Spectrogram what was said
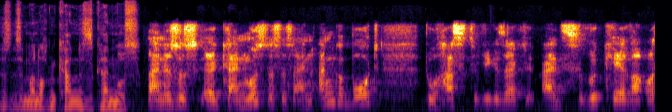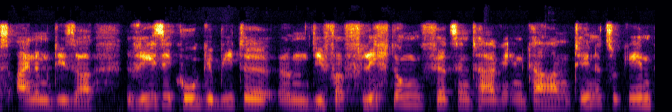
es ist immer noch ein Kann, es ist kein Muss. Nein, es ist äh, kein Muss, das ist ein Angebot. Du hast, wie gesagt, als Rückkehrer aus einem dieser Risikogebiete ähm, die Verpflichtung, 14 Tage in Quarantäne zu gehen,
